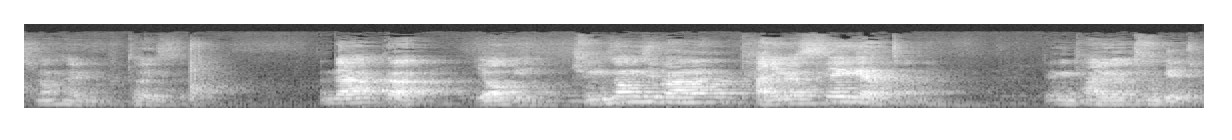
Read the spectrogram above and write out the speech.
지방산이 이렇게 붙어 있어. 근데 아까 여기 중성지방은 다리가 세 개였잖아요. 여기 다리가 두 개죠.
